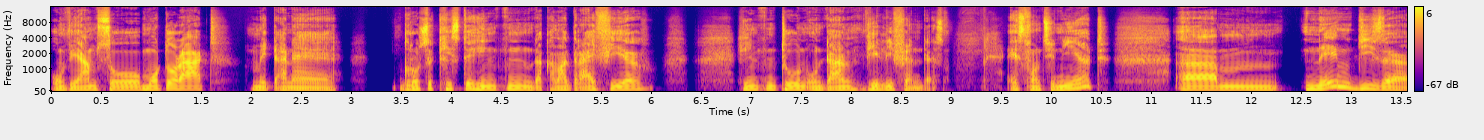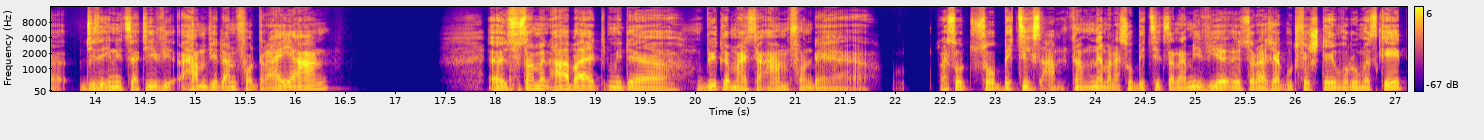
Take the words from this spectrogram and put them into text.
Und wir haben so Motorrad mit einer großen Kiste hinten, da kann man drei, vier hinten tun und dann wir liefern das. Es funktioniert. Ähm, neben dieser, dieser Initiative haben wir dann vor drei Jahren äh, Zusammenarbeit mit der Bürgermeisteramt von der also so Bezirksamt, dann nennen wir das so Bezirksamt, damit wir Österreicher gut verstehen, worum es geht,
